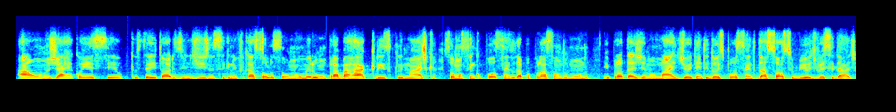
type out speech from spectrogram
A ONU já reconheceu que os territórios indígenas significam a solução número um para barrar a crise climática. Somos 5% da população do mundo e protegemos mais de 82% da sociobiodiversidade.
